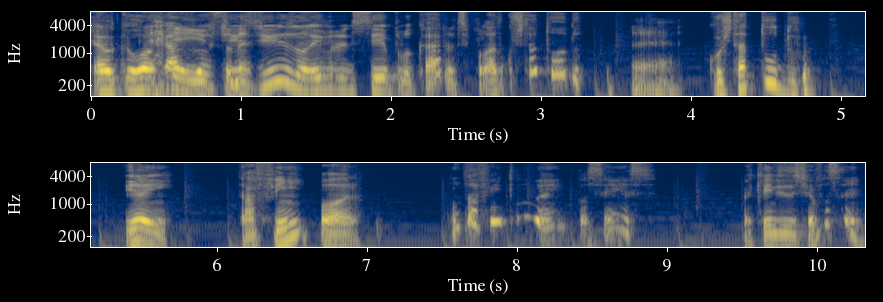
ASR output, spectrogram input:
É o que o Carlos é isso, Ortiz né? diz no livro Discípulo. Cara, o discipulado custa tudo. É. Custa tudo. E aí? Tá afim? Bora. Não tá afim? Tudo bem, paciência. Mas quem desiste é você.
